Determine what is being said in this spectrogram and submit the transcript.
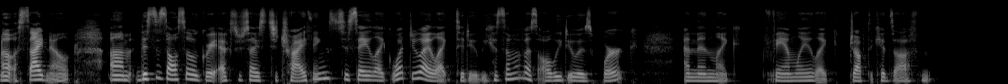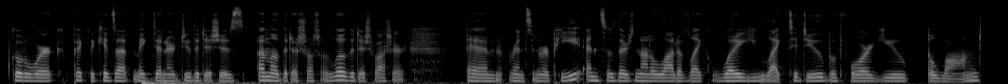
Oh, side note, um, this is also a great exercise to try things to say, like, what do I like to do? Because some of us, all we do is work and then, like, family, like, drop the kids off, go to work, pick the kids up, make dinner, do the dishes, unload the dishwasher, load the dishwasher, and rinse and repeat. And so there's not a lot of like, what do you like to do before you belonged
